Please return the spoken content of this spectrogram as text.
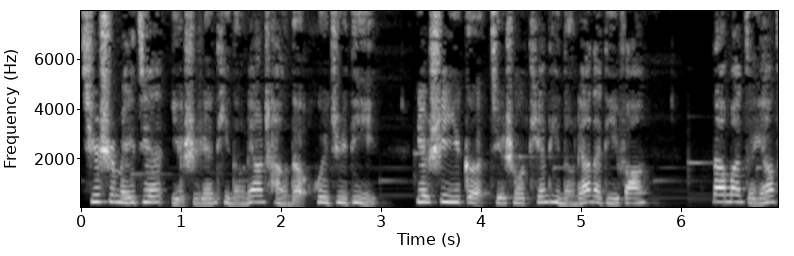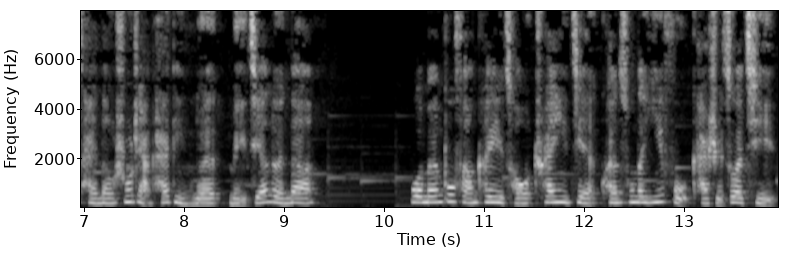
其实眉间也是人体能量场的汇聚地，也是一个接收天地能量的地方。那么，怎样才能舒展开顶轮、眉间轮呢？我们不妨可以从穿一件宽松的衣服开始做起，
